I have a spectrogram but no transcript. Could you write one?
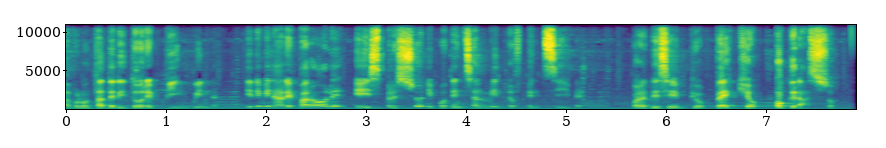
la volontà dell'editore Penguin di eliminare parole e espressioni potenzialmente offensive, come ad esempio vecchio o grasso.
